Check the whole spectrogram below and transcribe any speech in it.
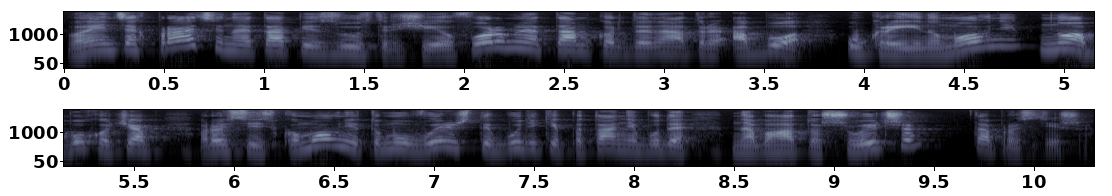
в агенціях праці на етапі зустрічі і оформлення там координатори або україномовні, ну або хоча б російськомовні, тому вирішити будь-які питання буде набагато швидше та простіше.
